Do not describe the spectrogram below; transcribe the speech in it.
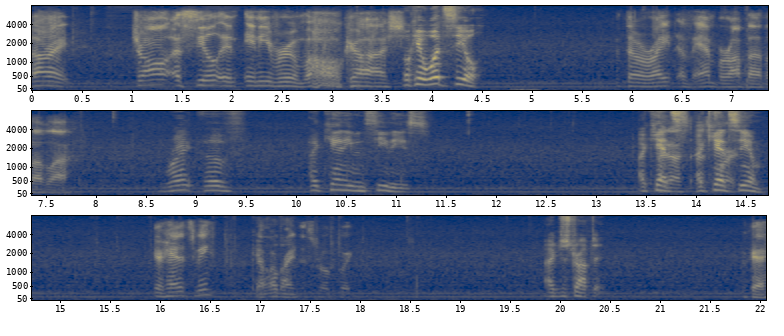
All right. Draw a seal in any room. Oh gosh. Okay, what seal? The right of Amber. Blah blah. blah. Right of. I can't even see these. I can't. know, I that's can't see him. Here, hand it to me. Okay, Got hold on. brightness real quick. I just dropped it. Okay,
